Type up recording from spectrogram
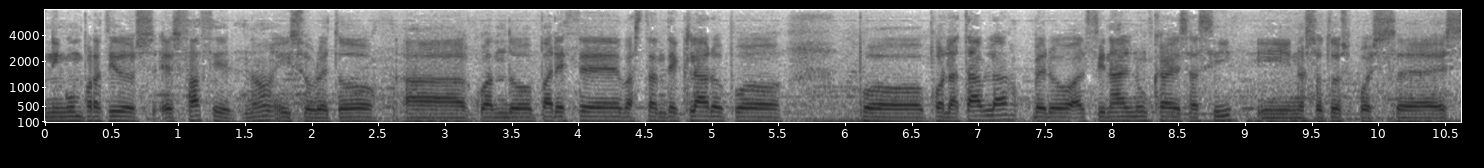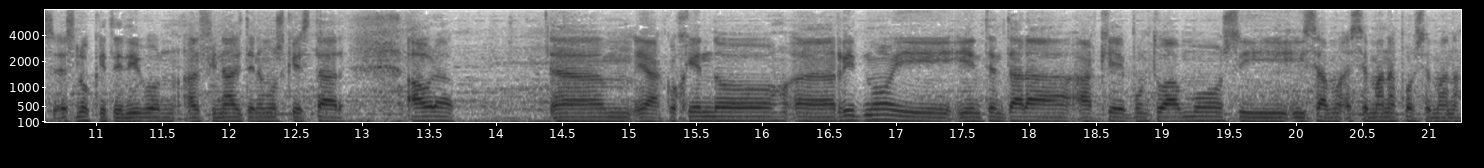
ningún partido es, fácil, ¿no? Y sobre todo ah, cuando parece bastante claro por, por, la tabla, pero al final nunca es así y nosotros pues eh, es lo que te digo, al final tenemos que estar ahora um, ya, cogiendo eh, ritmo y, y intentar a, a que puntuamos y, y sem- semana por semana.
